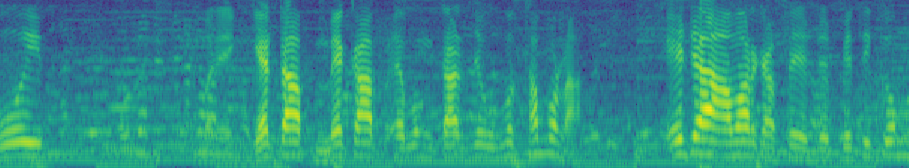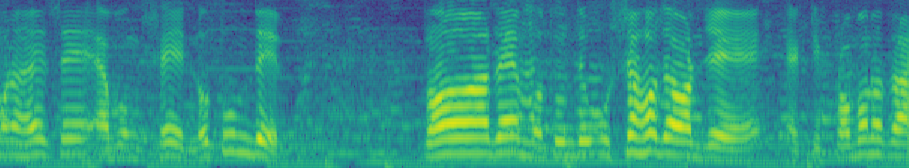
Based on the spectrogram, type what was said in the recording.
বই মানে গেট আপ মেকআপ এবং তার যে উপস্থাপনা, এটা আমার কাছে ব্যতিক্রম মনে হয়েছে এবং সে নতুনদের প্রণোদনা দেয় নতুনদের উৎসাহ দেওয়ার যে একটি প্রবণতা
